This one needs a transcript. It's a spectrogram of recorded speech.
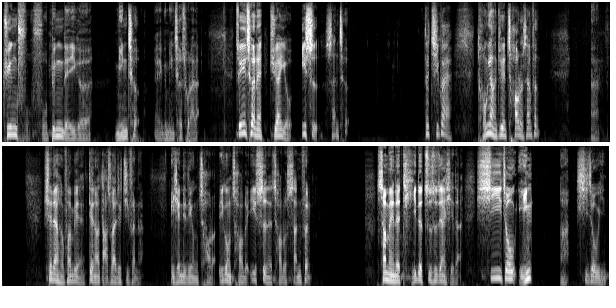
军府府兵的一个名册，哎一个名册出来了。这一册呢，居然有一式三册。这奇怪，同样居然抄了三份。现在很方便，电脑打出来就几份了。以前你得用抄了，一共抄了一式呢，抄了三份。上面呢题的字是这样写的：西周营。啊，西周营，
